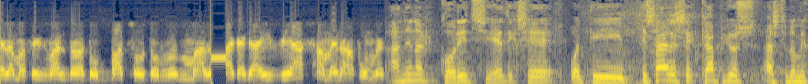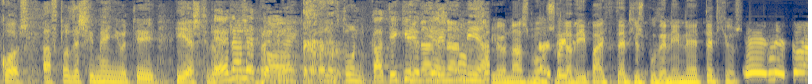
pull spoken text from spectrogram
Έλα, μα έχει βάλει τώρα τον μπάτσο, το μαλάκα για ιδιάσαμε να πούμε. Αν ένα κορίτσι έδειξε ότι της άρεσε κάποιος αστυνομικός, αυτό δεν σημαίνει ότι οι αστυνομικοί θα πρέπει να εκμεταλλευτούν την αδυναμία. Πλεονάσμο. Δηλαδή υπάρχει τέτοιος που δεν είναι τέτοιος; Ε, ναι, τώρα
